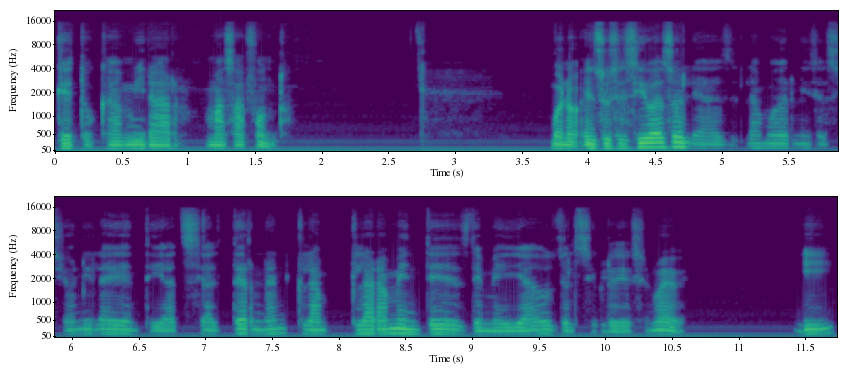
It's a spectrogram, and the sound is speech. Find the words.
que toca mirar más a fondo. Bueno, en sucesivas oleadas la modernización y la identidad se alternan claramente desde mediados del siglo XIX y,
